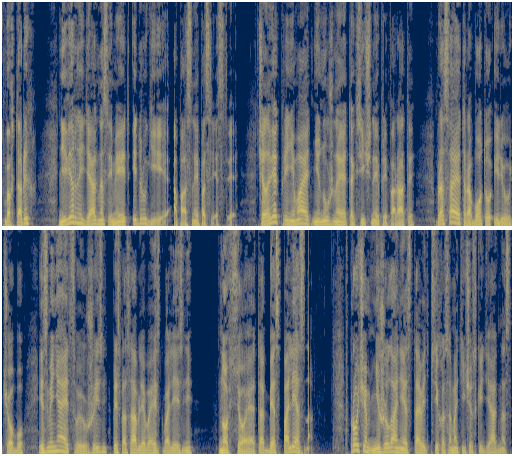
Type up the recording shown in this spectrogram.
Во-вторых, неверный диагноз имеет и другие опасные последствия. Человек принимает ненужные токсичные препараты, бросает работу или учебу, изменяет свою жизнь, приспосабливаясь к болезни. Но все это бесполезно. Впрочем, нежелание ставить психосоматический диагноз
